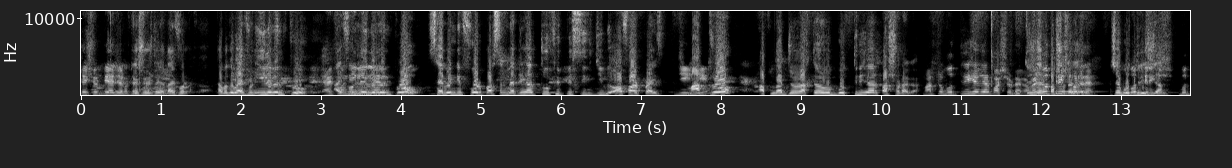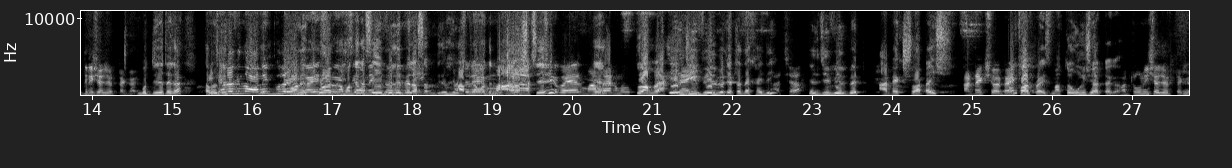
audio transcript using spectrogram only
তেষট্টি হাজার তেষট্টি টাকা। টাকা। আইফোন তারপর দেখব iPhone eleven pro iPhone eleven pro seventy four percent battery health two fifty six GB offer price. মাত্র আপনার জন্য রাখতে পারব বত্রিশ হাজার পাঁচশো টাকা। মাত্র বত্রিশ হাজার পাঁচশো টাকা। বত্রিশ টাকা। আচ্ছা বত্রিশ যান বত্রিশ হাজার টাকা। বত্রিশ হাজার টাকা। তারপর কিন্তু অনেকগুলো অনেক প্রোডাক্ট আমাদের কাছে এভেলেবেল আছে। আপনি আমাদের মাল আসছে। হ্যাঁ, এখনও তো আমরা এলজি ভেলভেট একটা দেখাই দিই। আচ্ছা। এলজি ভেলভেট আট একশো আঠাইশ আঠাশশো আঠাশ। অফার প্রাইস মাত্র উনিশ হাজার টাকা। মাত্র উনিশ হাজার টাকা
